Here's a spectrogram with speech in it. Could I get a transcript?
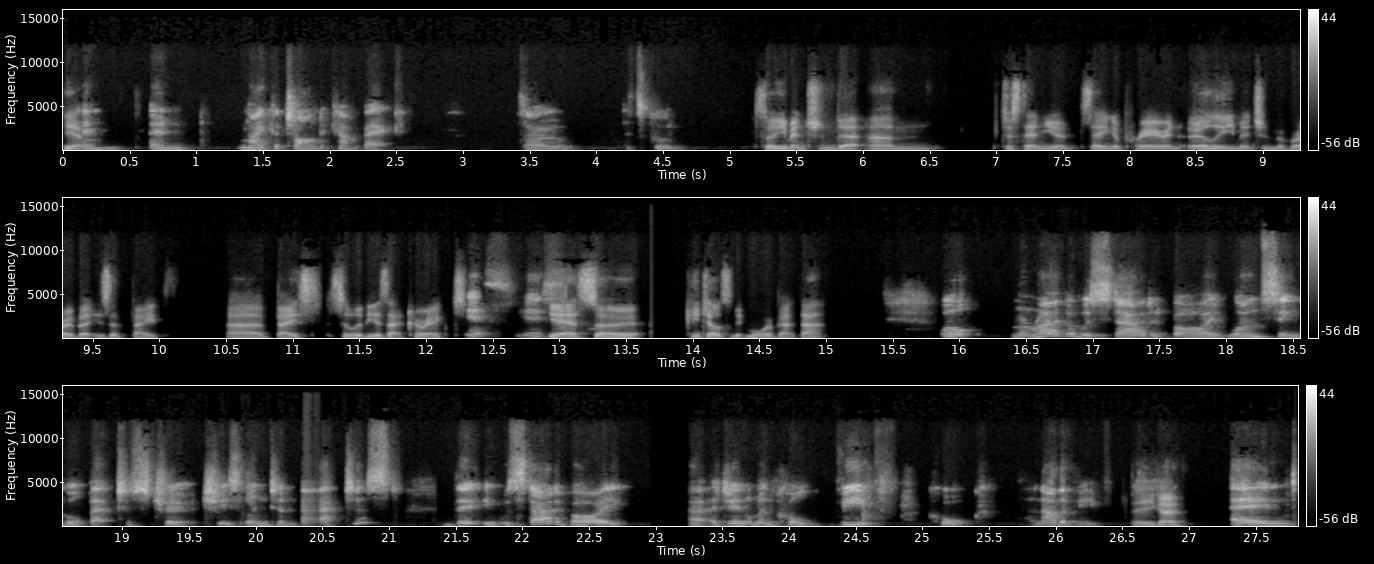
Yeah, and and make a time to come back. So it's good. So you mentioned that um, just then you're saying a prayer, and earlier you mentioned Maroba is a faith uh, based facility. Is that correct? Yes, yes. Yeah. So can you tell us a bit more about that? Well, Maroba was started by one single Baptist church, Islington Baptist. The, it was started by uh, a gentleman called Viv Cork, another Viv. There you go. And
